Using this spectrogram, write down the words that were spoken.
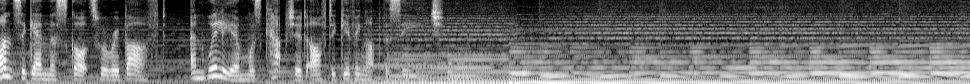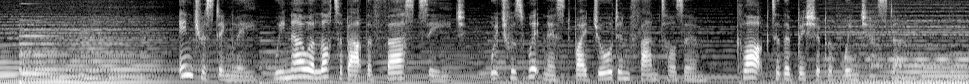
Once again the Scots were rebuffed, and William was captured after giving up the siege. Interestingly, we know a lot about the first siege, which was witnessed by Jordan Fantosme, clerk to the Bishop of Winchester.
